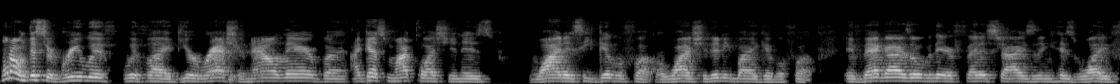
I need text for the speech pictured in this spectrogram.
i don't disagree with with like your rationale there but i guess my question is why does he give a fuck or why should anybody give a fuck? If that guy's over there fetishizing his wife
